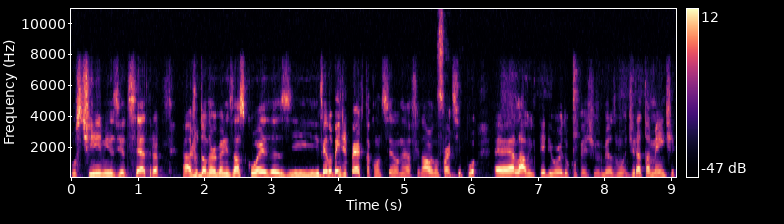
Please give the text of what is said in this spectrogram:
os times e etc., ajudando a organizar as coisas e vendo bem de perto o que tá acontecendo, né? Afinal, eu não Sim. participo é, lá no interior do competitivo mesmo diretamente,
